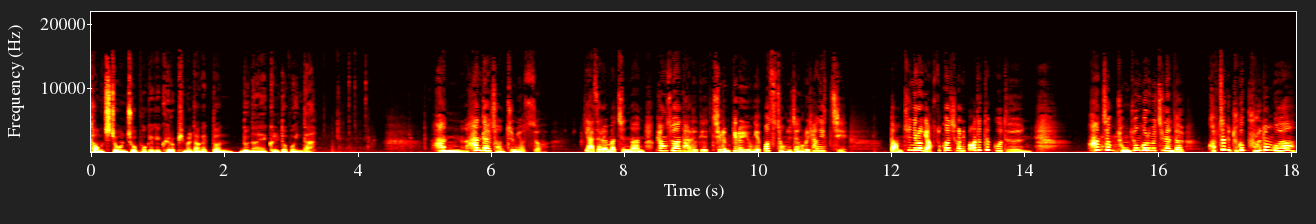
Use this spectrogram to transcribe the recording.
덩치 좋은 조폭에게 괴롭힘을 당했던 누나의 글도 보인다. 한, 한 달 전쯤이었어. 야자를 마친 난 평소와는 다르게 지름길을 이용해 버스 정류장으로 향했지. 남친이랑 약속한 시간이 빠듯했거든. 한참 종종 걸음을 치는 날 갑자기 누가 부르는 거야.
